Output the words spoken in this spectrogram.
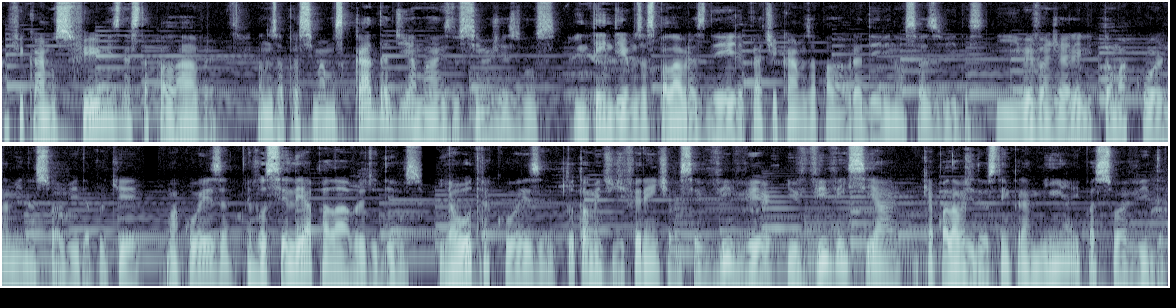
a ficarmos firmes nesta palavra, a nos aproximarmos cada dia mais do Senhor Jesus entendermos as palavras dele, praticarmos a palavra dele em nossas vidas. E o evangelho ele toma cor na minha na sua vida, porque uma coisa é você ler a palavra de Deus e a outra coisa, totalmente diferente, é você viver e vivenciar o que a palavra de Deus tem para minha e para sua vida.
